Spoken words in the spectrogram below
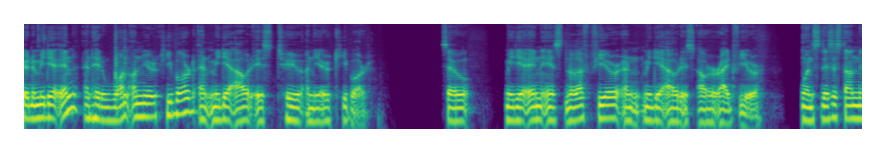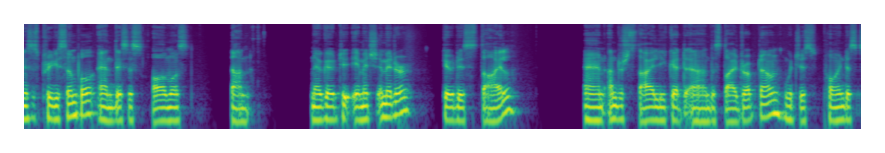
Go to media in and hit 1 on your keyboard and media out is 2 on your keyboard. So media in is the left viewer and media out is our right viewer. Once this is done, this is pretty simple and this is almost done. Now go to image emitter go to style. And under style you get uh, the style drop down which is point is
